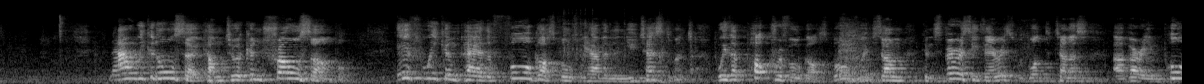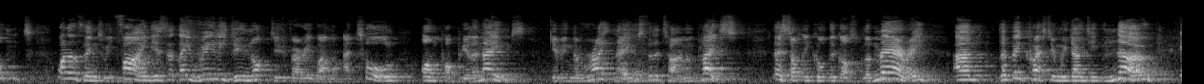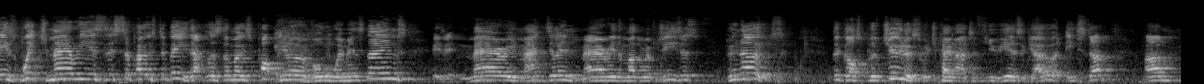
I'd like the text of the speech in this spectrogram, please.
Now we can also come to a control sample. If we compare the four Gospels we have in the New Testament with apocryphal Gospels, which some conspiracy theorists would want to tell us are very important, one of the things we find is that they really do not do very well at all on popular names, giving the right names for the time and place. There's something called the Gospel of Mary, and the big question we don't even know is which Mary is this supposed to be? That was the most popular of all women's names. Is it Mary Magdalene, Mary the mother of Jesus? Who knows? the Gospel of Judas, which came out a few years ago at Easter. Um,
